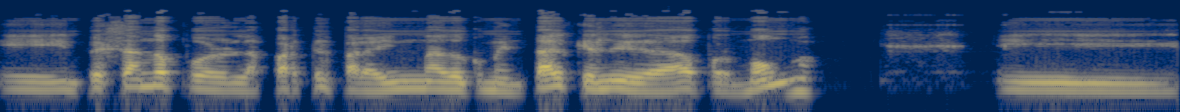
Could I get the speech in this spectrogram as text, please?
empezando por la parte del paradigma documental que es liderado por Mongo. Eh,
